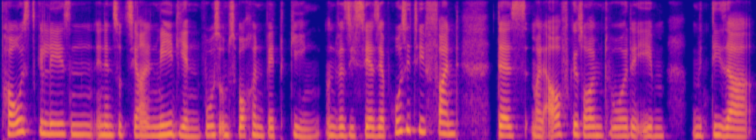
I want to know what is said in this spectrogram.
Post gelesen in den sozialen Medien, wo es ums Wochenbett ging und was ich sehr, sehr positiv fand, dass mal aufgeräumt wurde eben mit dieser,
